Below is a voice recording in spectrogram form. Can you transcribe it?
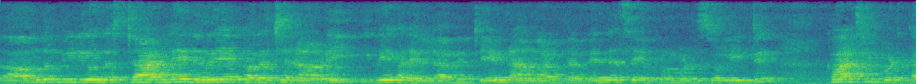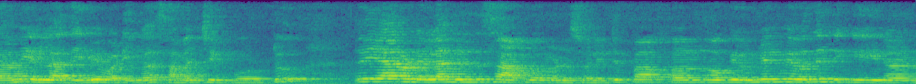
நான் வந்து வீடியோ இந்த ஸ்டார்ட்லேயே நிறைய கலைச்ச நாடி இவைகள் எல்லாவற்றையும் நாங்கள் அடுத்த என்ன செய்ய போகிறோம்னு சொல்லிட்டு காட்சிப்படுத்தாமல் எல்லாத்தையுமே வடிவாக சமைச்சு போட்டு யாரோட எல்லாம் இருந்து சாப்பிடுவோம்னு சொல்லிட்டு பார்ப்போம் ஓகே உண்மையிலுமே வந்து இன்னைக்கு நான்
